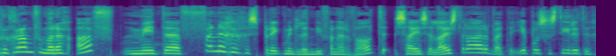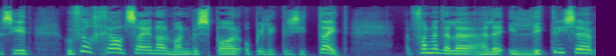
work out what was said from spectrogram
program vanmiddag af met 'n vinnige gesprek met Lindy van der Walt. Sy is 'n luisteraar wat 'n e-pos gestuur het en gesê het hoeveel geld sy en haar man bespaar op elektrisiteit vandat hulle hulle elektriese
